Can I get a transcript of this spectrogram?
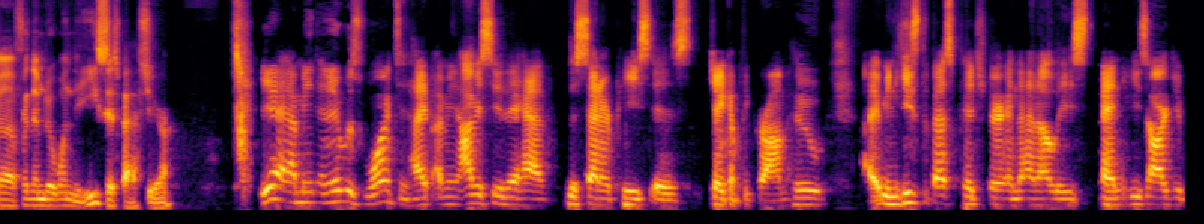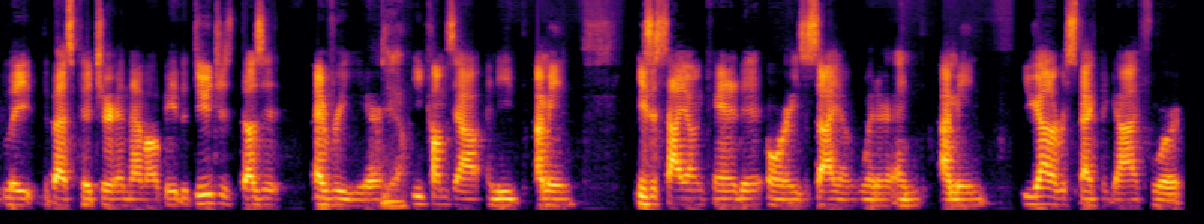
uh, for them to win the East this past year. Yeah, I mean, and it was warranted hype. I mean, obviously they have the centerpiece is Jacob DeGrom, who I mean, he's the best pitcher in the NL East, and he's arguably the best pitcher in the MLB. The dude just does it every year. Yeah. He comes out and he, I mean, he's a Cy Young candidate or he's a Cy Young winner. And I mean, you got to respect the guy for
